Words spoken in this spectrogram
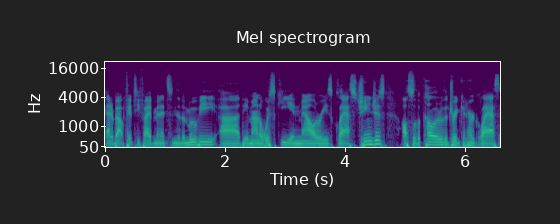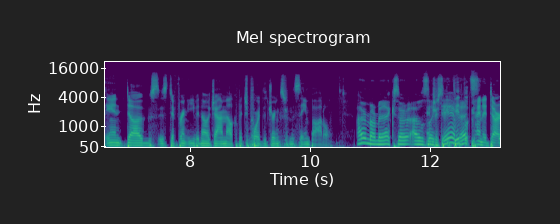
At about 55 minutes into the movie, uh, the amount of whiskey in Mallory's glass changes. Also, the color of the drink in her glass and Doug's is different, even though John Malkovich poured the drinks from the same bottle. I remember that because I, I was like, Interesting. damn, it did look kind of dark,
